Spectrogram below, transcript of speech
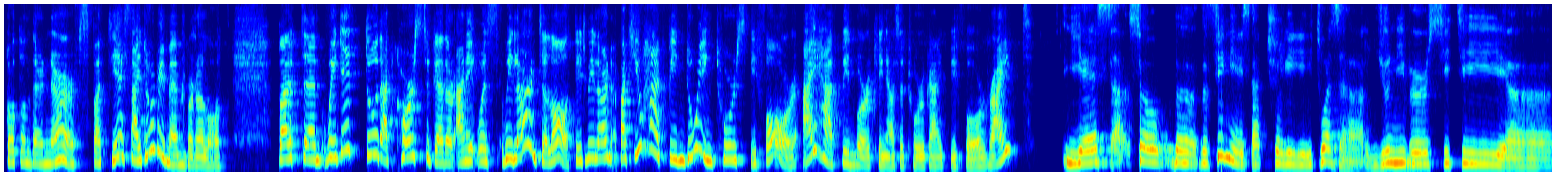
got on their nerves. But yes, I do remember a lot. But um, we did do that course together, and it was we learned a lot. Did we learn? But you had been doing tours before. I had been working as a tour guide before, right? Yes. Uh, so the, the thing is, actually, it was a university uh,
